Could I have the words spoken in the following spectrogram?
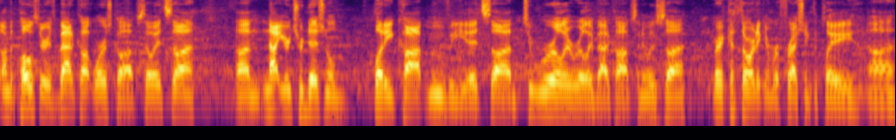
on the poster. It's bad cop, worse cop. So it's uh, um, not your traditional buddy cop movie. It's uh, two really really bad cops, and it was uh, very cathartic and refreshing to play uh,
